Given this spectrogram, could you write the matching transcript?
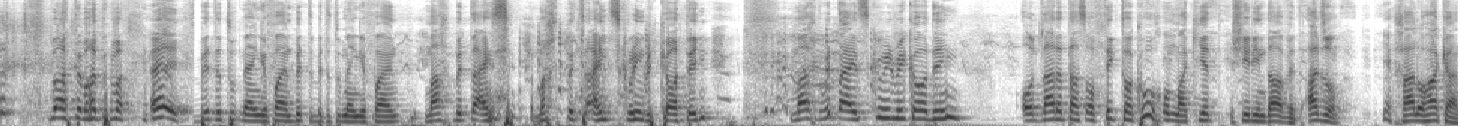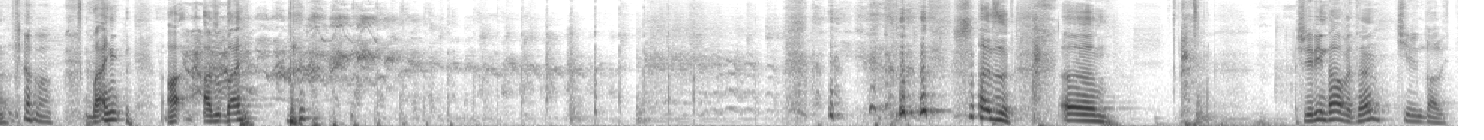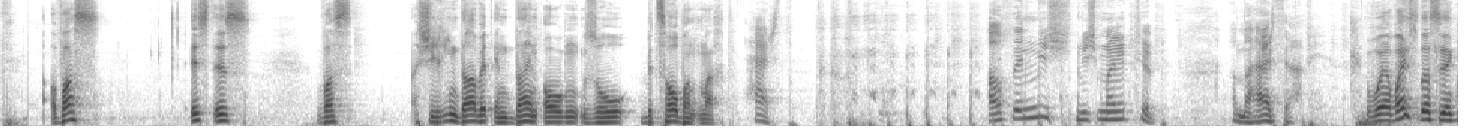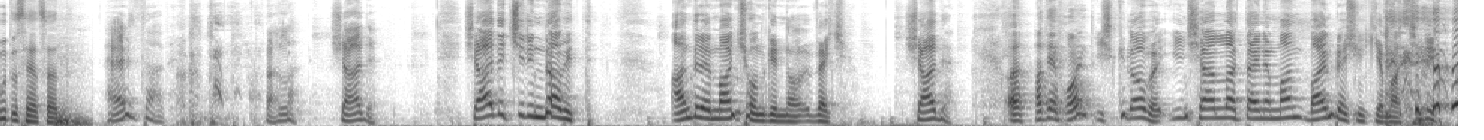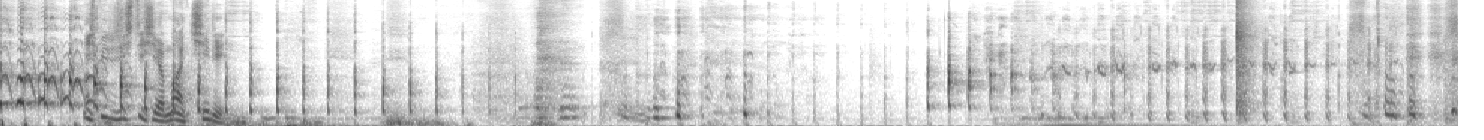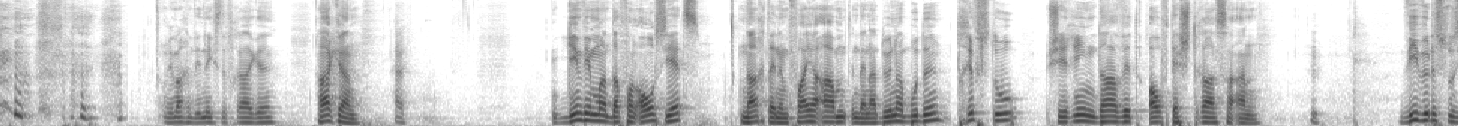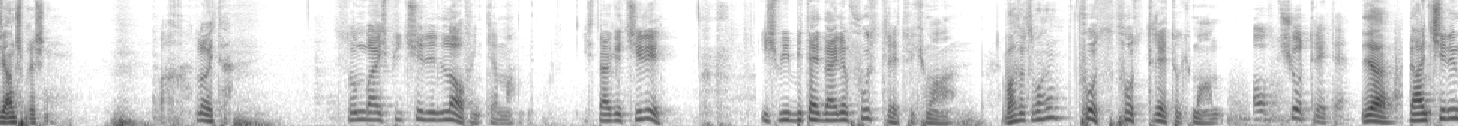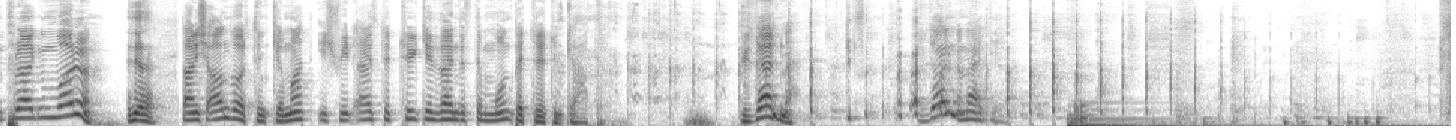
Warte, warte, warte. Ey, bitte tut mir einen Gefallen, bitte, bitte tut mir einen Gefallen. Macht bitte ein, macht bitte ein Screen Recording. Macht bitte ein Screen Recording und ladet das auf TikTok hoch und markiert Shirin David. Also, hallo Hakan. Tamam. Dein, a- also dein, also, ähm, Shirin David, hä? Shirin David. Was ist es, was Shirin David in deinen Augen so bezaubernd macht? Herz. Aussehen nicht, nicht mein Typ. Aber Herz abi. Woher weißt du, dass sie ein gutes Herz hat? Herz abi. Valla. Schade. Schade Shirin David. Andere Mann schon genau weg. Schade. Äh, hat er einen Freund? Ich glaube, inshallah deine Mann Beinbrechung gemacht. Shirin. ich bin richtiger Mann, Shirin. Wir machen die nächste Frage. Hakan. Hi. Gehen wir mal davon aus jetzt, nach deinem Feierabend in deiner Dönerbude, triffst du Shirin David auf der Straße an. Wie würdest du sie ansprechen? Bak Leute. Zum Beispiel Shirin laufen gemacht. Ich sage Shirin. Ich will bitte deine Fußtretung machen. Was willst du machen? Fuß, Fußtretung machen. Auf Schuh treten. Ja, Dann Shirin fragen warum. ja. Dann ich antworten gemacht, ich will erste Türke sein, das der Mondbetretung hat. Güzel mi? Güzel mi Mehdi?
